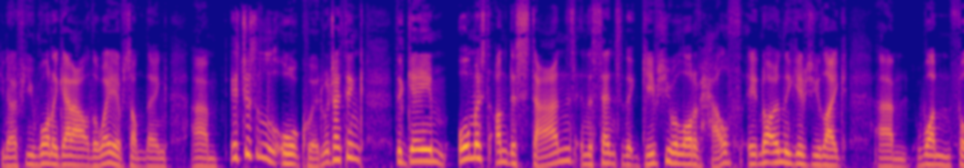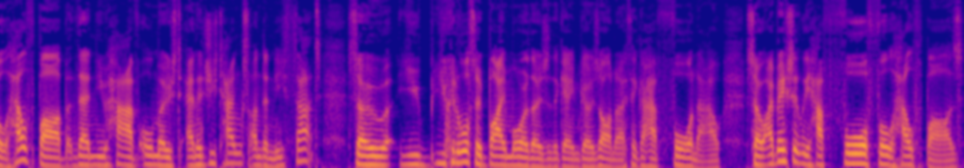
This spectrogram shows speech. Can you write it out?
You know, if you want to get out of the way of something, um, it's just a little awkward, which I think the game almost understands in the sense that it gives you a lot of health. It not only gives you like um, one full health bar, but then you have almost energy tanks underneath that. So you you can also buy more of those as the game goes on. I think I have four now. So I basically have four full health bars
